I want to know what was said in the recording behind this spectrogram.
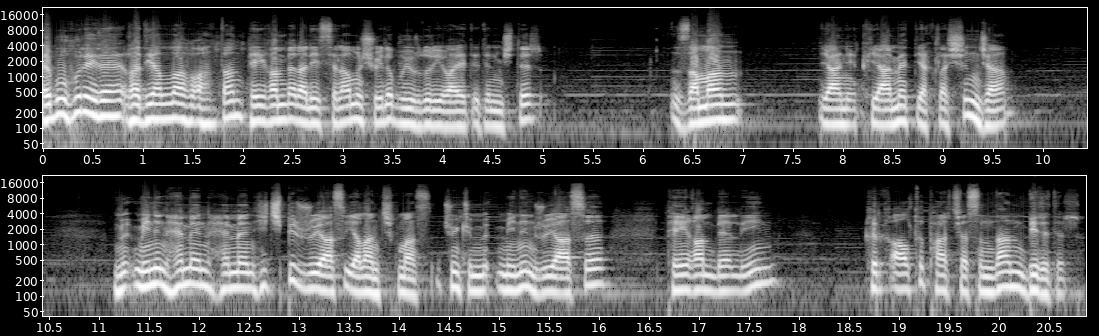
Ebu Hureyre radıyallahu anh'tan Peygamber aleyhisselamın şöyle buyurduğu rivayet edilmiştir. Zaman yani kıyamet yaklaşınca müminin hemen hemen hiçbir rüyası yalan çıkmaz. Çünkü müminin rüyası peygamberliğin 46 parçasından biridir.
